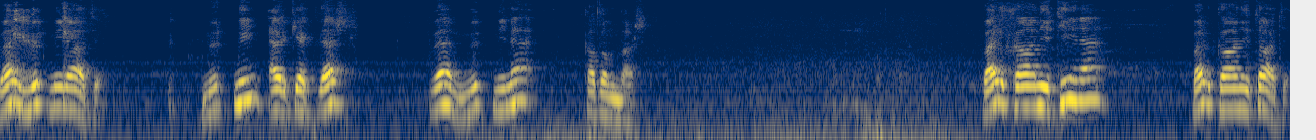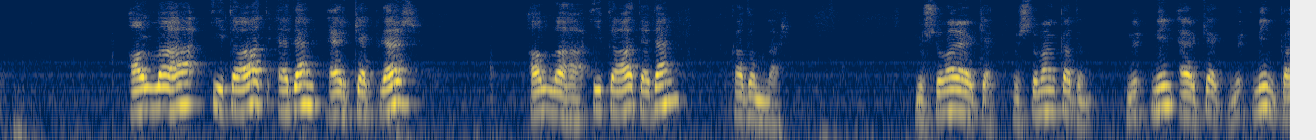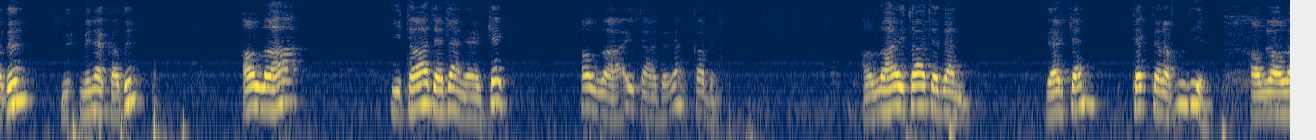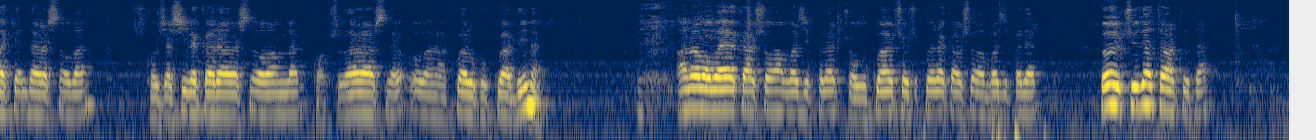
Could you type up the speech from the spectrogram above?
ve müminati. Mümin erkekler ve mümine kadınlar. Vel kanitine vel kanitati. Allah'a itaat eden erkekler, Allah'a itaat eden kadınlar. Müslüman erkek, Müslüman kadın, mümin erkek, mümin kadın, mümine kadın, Allah'a itaat eden erkek, Allah'a itaat eden kadın. Allah'a itaat eden derken tek taraflı değil. Allah Allah kendi arasında olan, kocasıyla karı arasında olanlar, komşular arasında olan haklar, hukuklar değil mi? Ana babaya karşı olan vazifeler, çoluklar, çocuklara karşı olan vazifeler, ölçüde, tartıda,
